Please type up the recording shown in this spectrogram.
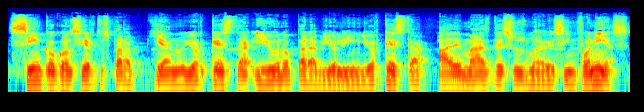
5 conciertos para piano y orquesta y uno para violín y orquesta, además de sus 9 sinfonías.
